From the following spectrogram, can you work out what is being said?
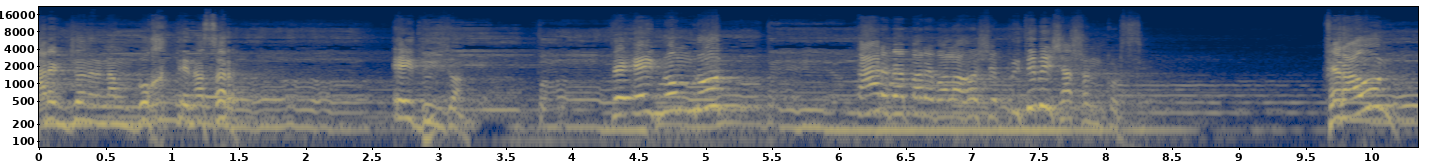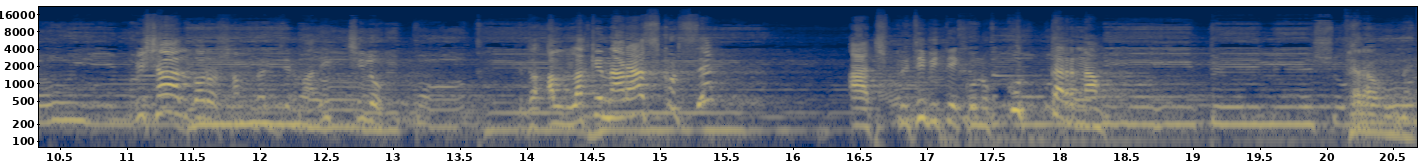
আরেকজনের নাম বখতে নাসর। এই দুইজন। তো এই নমরুদ, তার ব্যাপারে বলা হয় সে পৃথিবী শাসন করছে। ফেরাউন বিশাল বড় সাম্রাজ্যের মালিক ছিল। কিন্তু আল্লাহকে নারাজ করছে। আজ পৃথিবীতে কোনো কুত্তার নাম ফেরাউন নাই।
